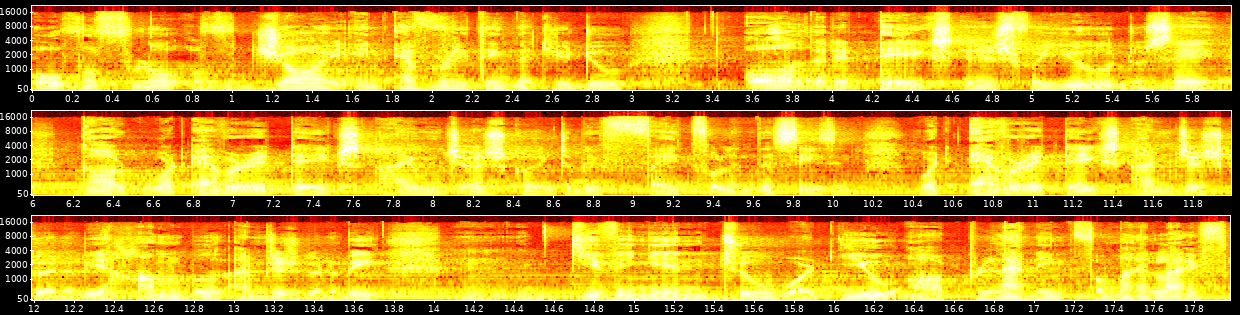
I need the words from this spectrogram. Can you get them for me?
overflow of joy in everything that you do all that it takes is for you to say, God, whatever it takes, I'm just going to be faithful in this season. Whatever it takes, I'm just going to be humble. I'm just going to be mm, giving in to what you are planning for my life.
